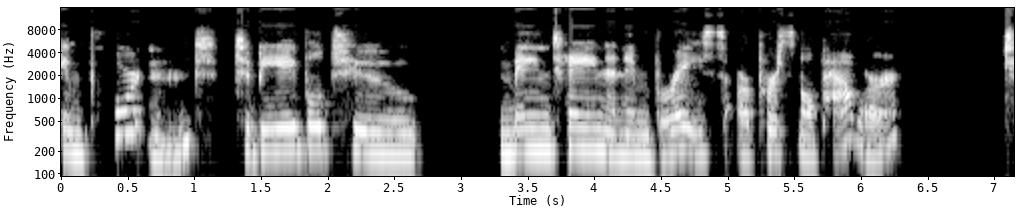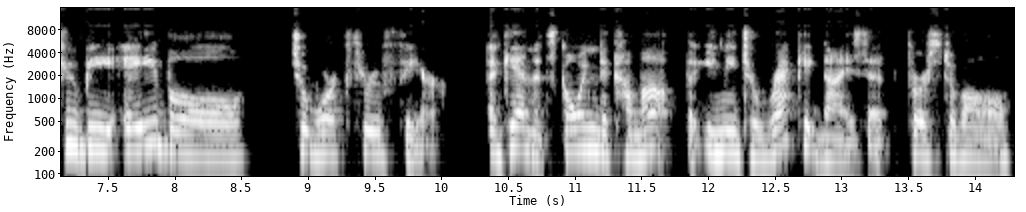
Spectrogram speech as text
important to be able to maintain and embrace our personal power to be able to work through fear. Again, it's going to come up, but you need to recognize it, first of all,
